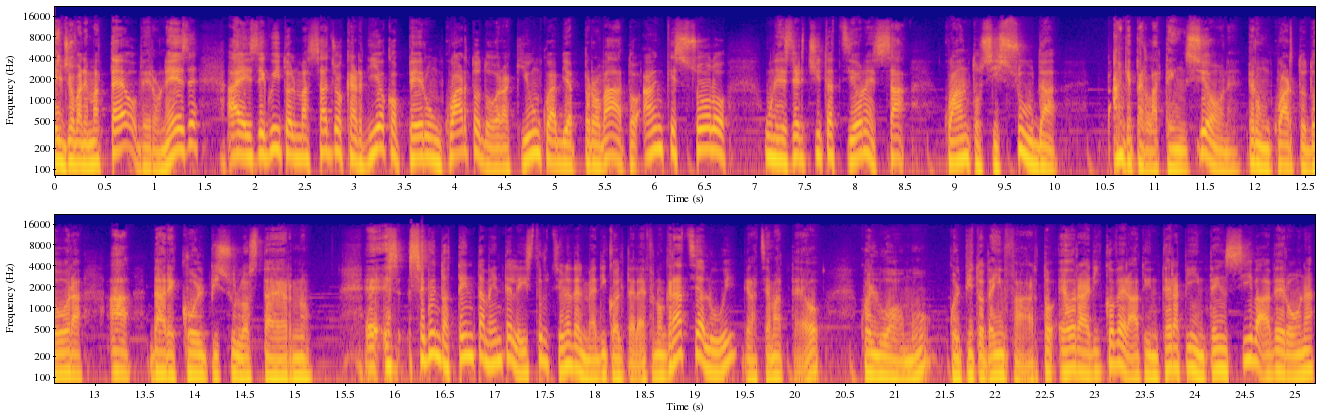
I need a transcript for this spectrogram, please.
Il giovane Matteo, veronese, ha eseguito il massaggio cardiaco per un quarto d'ora. Chiunque abbia provato anche solo un'esercitazione sa quanto si suda, anche per la tensione, per un quarto d'ora a dare colpi sullo sterno eh, seguendo attentamente le istruzioni del medico al telefono. Grazie a lui, grazie a Matteo, quell'uomo colpito da infarto è ora ricoverato in terapia intensiva a Verona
